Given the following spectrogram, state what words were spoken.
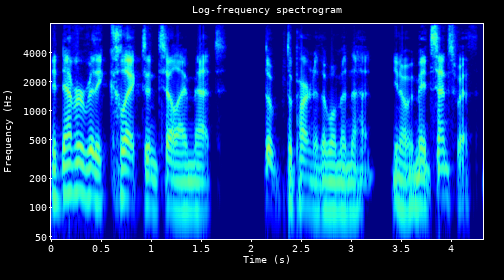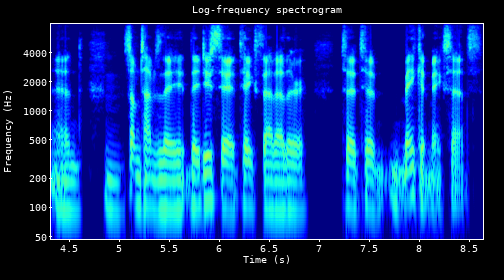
it never really clicked until I met the, the partner, the woman that, you know, it made sense with. And hmm. sometimes they, they do say it takes that other to, to make it make sense.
